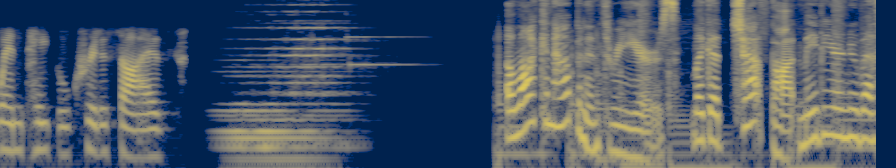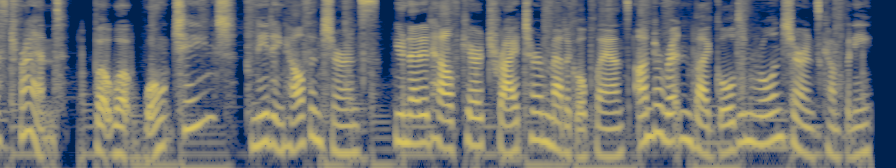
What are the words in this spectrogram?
when people criticise A lot can happen in three years, like a chatbot may be your new best friend. But what won't change? Needing health insurance. United Healthcare TriTerm Medical Plans, underwritten by Golden Rule Insurance Company,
